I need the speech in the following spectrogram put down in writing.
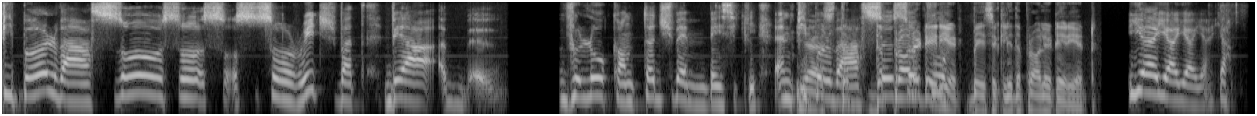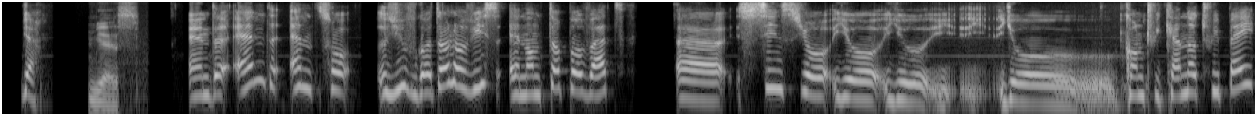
people that are so so so so rich that they are. Uh, the law can't touch them basically, and people yes, the, are the so, so proletariat, basically the proletariat. Yeah, yeah, yeah, yeah, yeah, yeah. Yes. And uh, and and so you've got all of this, and on top of that, uh, since your your your your country cannot repay,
